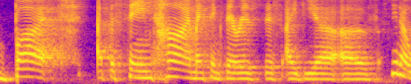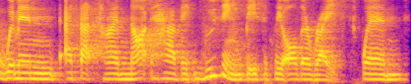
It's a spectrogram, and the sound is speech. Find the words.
But at the same time, I think there is this idea of, you know, women at that time not having, losing basically all their rights when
